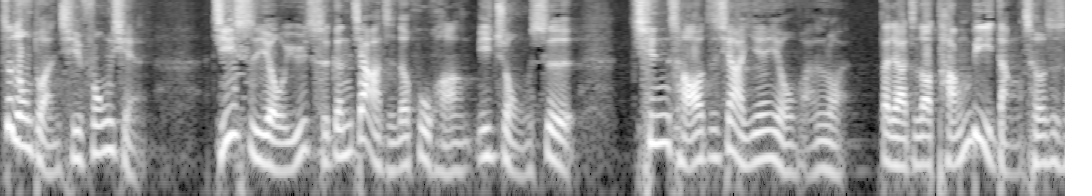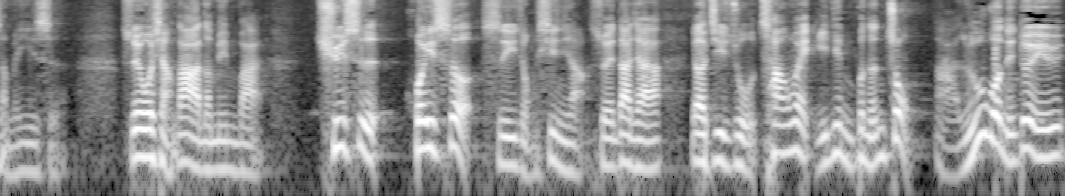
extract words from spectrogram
这种短期风险，即使有鱼池跟价值的护航，你总是。倾巢之下焉有完卵？大家知道螳臂挡车是什么意思？所以我想大家都明白，趋势灰色是一种信仰，所以大家要记住，仓位一定不能重啊！如果你对于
